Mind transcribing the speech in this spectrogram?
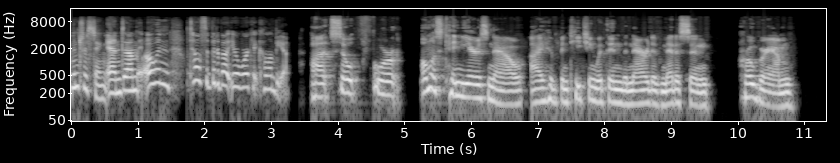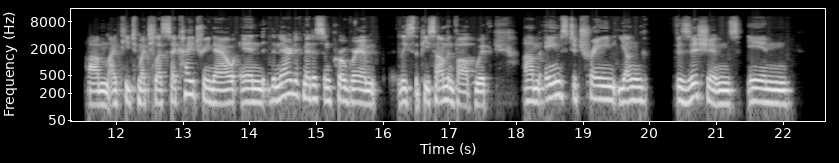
Interesting. And um, Owen, tell us a bit about your work at Columbia. Uh, so, for almost 10 years now, I have been teaching within the narrative medicine program. Um, I teach much less psychiatry now, and the narrative medicine program, at least the piece I'm involved with, um, aims to train young physicians in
